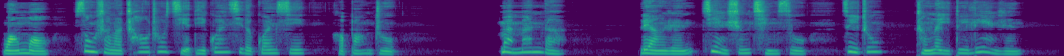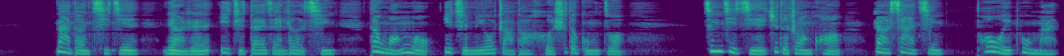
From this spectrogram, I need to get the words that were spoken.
王某送上了超出姐弟关系的关心和帮助。慢慢的，两人渐生情愫，最终成了一对恋人。那段期间，两人一直待在乐清，但王某一直没有找到合适的工作，经济拮据的状况让夏静颇为不满。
